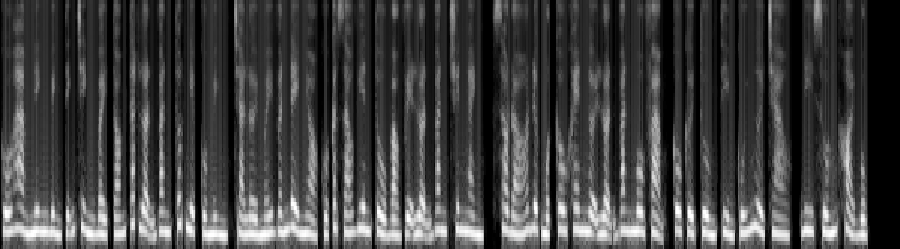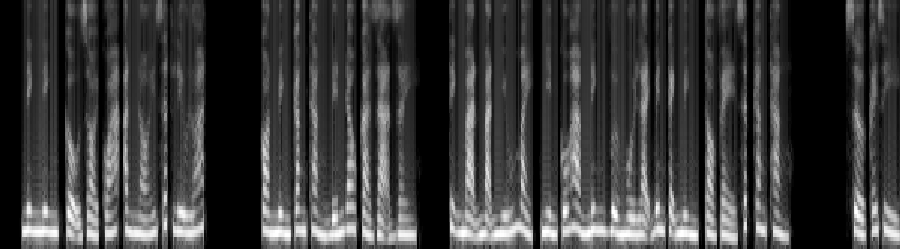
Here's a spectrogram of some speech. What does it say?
Cố Hàm Ninh bình tĩnh trình bày tóm tắt luận văn tốt nghiệp của mình, trả lời mấy vấn đề nhỏ của các giáo viên tổ bảo vệ luận văn chuyên ngành, sau đó được một câu khen ngợi luận văn mô phạm, cô cười tùm tìm cúi người chào, đi xuống khỏi bục. Ninh Ninh, cậu giỏi quá, ăn nói rất lưu loát. Còn mình căng thẳng đến đau cả dạ dày. Thịnh mạn mạn nhíu mày, nhìn cố hàm ninh vừa ngồi lại bên cạnh mình tỏ vẻ rất căng thẳng. Sở cái gì,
